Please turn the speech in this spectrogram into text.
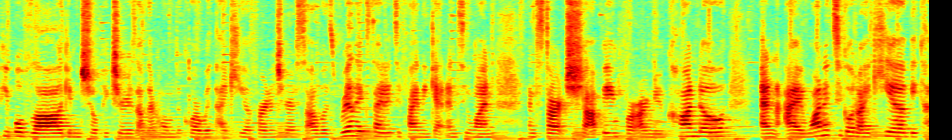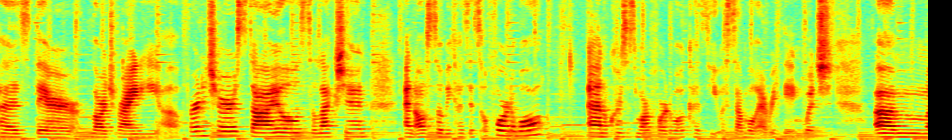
people vlog and show pictures of their home decor with IKEA furniture. So I was really excited to finally get into one and start shopping for our new condo and I wanted to go to Ikea because their large variety of furniture, styles, selection, and also because it's affordable. And of course it's more affordable because you assemble everything, which um,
